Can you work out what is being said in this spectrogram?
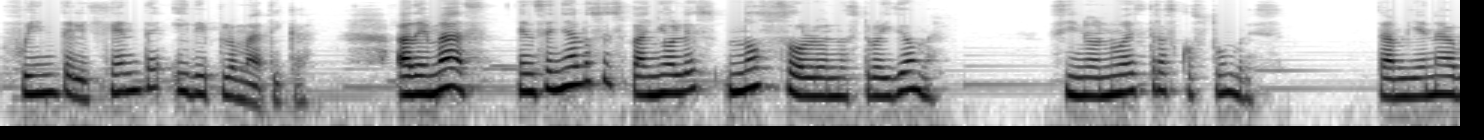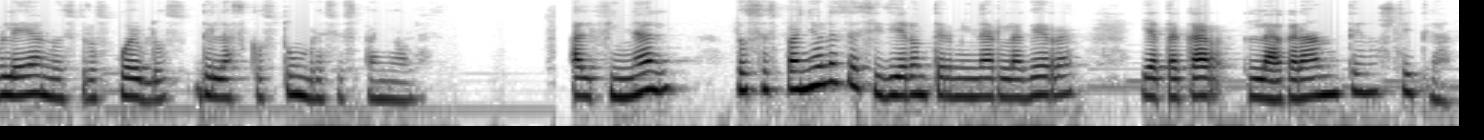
fui inteligente y diplomática. Además, enseñé a los españoles no solo nuestro idioma, sino nuestras costumbres. También hablé a nuestros pueblos de las costumbres españolas. Al final, los españoles decidieron terminar la guerra y atacar la Gran Tenochtitlán.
